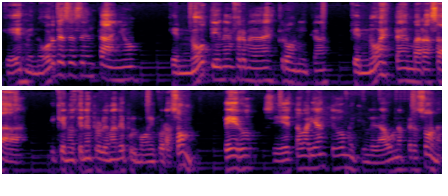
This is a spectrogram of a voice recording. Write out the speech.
que es menor de 60 años, que no tiene enfermedades crónicas, que no está embarazada y que no tiene problemas de pulmón y corazón. Pero si esta variante Omicron le da a una persona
